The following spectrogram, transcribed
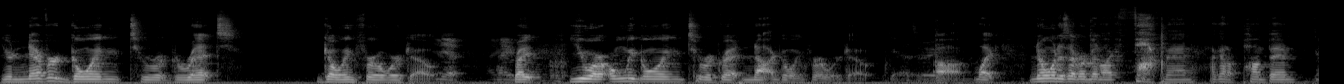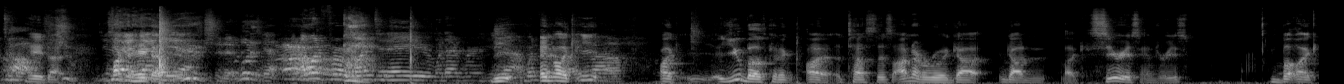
you're never going to regret going for a workout, Yeah. I agree. right? You are only going to regret not going for a workout. Yeah, that's very. Uh, like no one has ever been like, "Fuck, man, I gotta pump in." Oh, hate that. Yeah, Fucking hate yeah, that. yeah. Huge today. What is Yeah, I went for a run today or whatever. The- Yeah, I went for and a like, bike e- ride. Like you both can uh, attest this. I've never really got gotten like serious injuries, but like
